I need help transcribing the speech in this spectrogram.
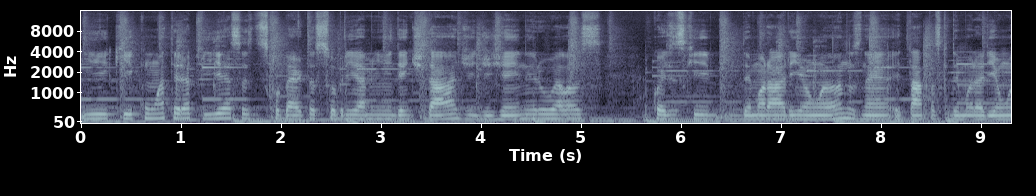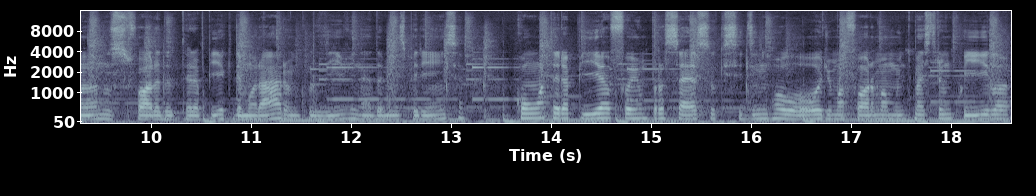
e que com a terapia essas descobertas sobre a minha identidade de gênero elas coisas que demorariam anos, né, etapas que demorariam anos fora da terapia, que demoraram inclusive, né, da minha experiência, com a terapia foi um processo que se desenrolou de uma forma muito mais tranquila,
